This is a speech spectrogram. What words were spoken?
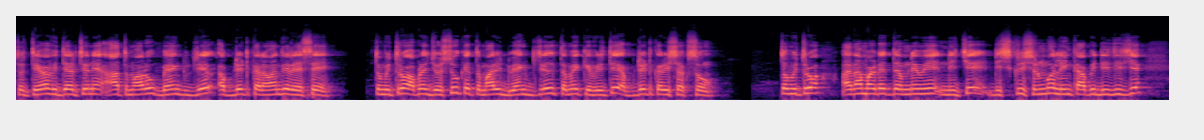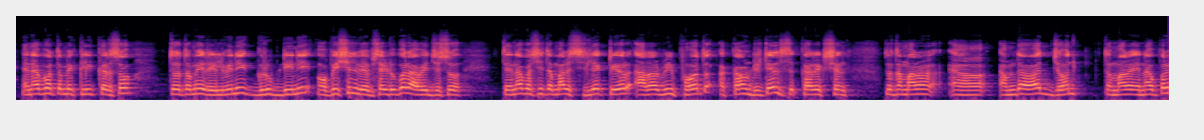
તો તેવા વિદ્યાર્થીઓને આ તમારું બેંક ડિટેલ અપડેટ કરવાની રહેશે. તો મિત્રો, આપણે જોશું કે તમારી બેંક ડિટેલ તમે કેવી રીતે અપડેટ કરી શકશો. તો મિત્રો, આના માટે તમને મેં નીચે ડિસ્ક્રિપ્શનમાં લિંક આપી દીધી છે. એના પર તમે ક્લિક કરશો તો તમે રેલવેની ગ્રુપ ડીની ઓફિશિયલ વેબસાઇટ ઉપર આવી જશો. તેના પછી તમારે select your RRB for account details correction તો તમારા અમદાવાદ ઝોન તમારે એના ઉપર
